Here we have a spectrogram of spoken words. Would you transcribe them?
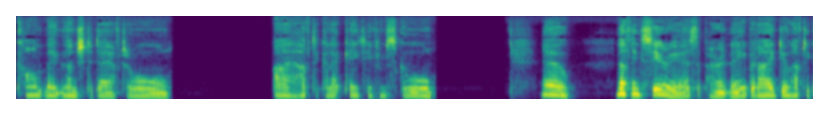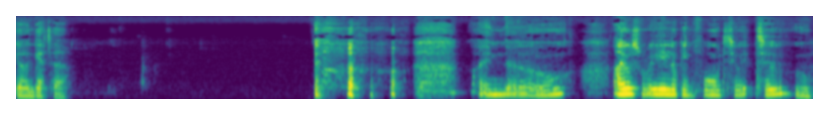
can't make lunch today after all. I have to collect Katie from school. No, nothing serious apparently, but I do have to go and get her. I know. I was really looking forward to it too.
